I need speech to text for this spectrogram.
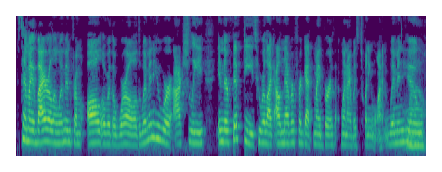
semi viral and women from all over the world, women who were actually in their 50s who were like, I'll never forget my birth when I was 21, women who wow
